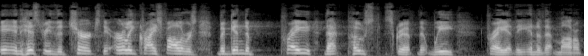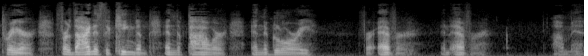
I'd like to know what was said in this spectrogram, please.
in history, the church, the early Christ followers, begin to pray that postscript that we pray at the end of that model prayer For thine is the kingdom and the power and the glory forever and ever. Amen.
